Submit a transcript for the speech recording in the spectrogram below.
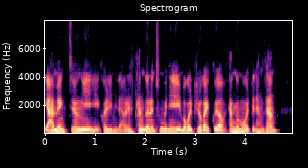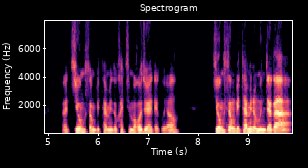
야맹증이 걸립니다. 그래서 당근은 충분히 먹을 필요가 있고요. 당근 먹을 때는 항상 어, 지용성 비타민도 같이 먹어줘야 되고요. 지용성 비타민은 문제가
